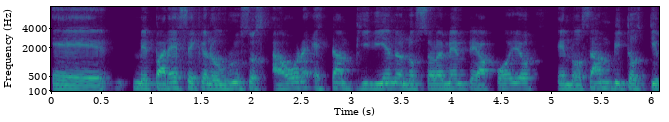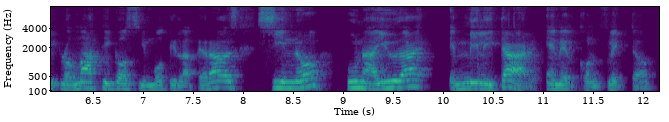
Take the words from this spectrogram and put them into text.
eh, me parece que los rusos ahora están pidiendo no solamente apoyo en los ámbitos diplomáticos y multilaterales, sino una ayuda militar en el conflicto.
